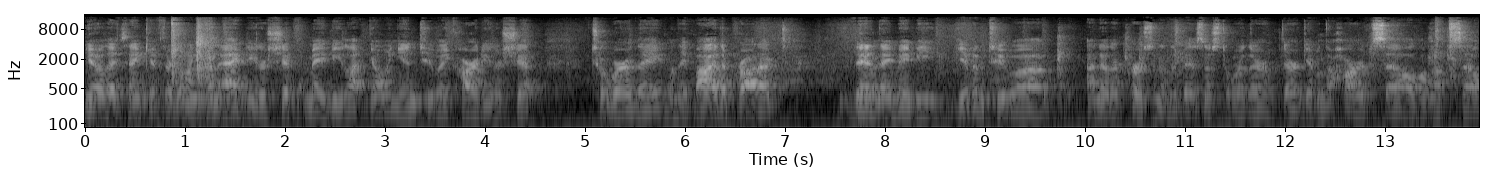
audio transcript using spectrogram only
you know, they think if they're going to an ag dealership, it may be like going into a car dealership, to where they, when they buy the product, then they may be given to uh, another person in the business to where they're they're given the hard sell on upsell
